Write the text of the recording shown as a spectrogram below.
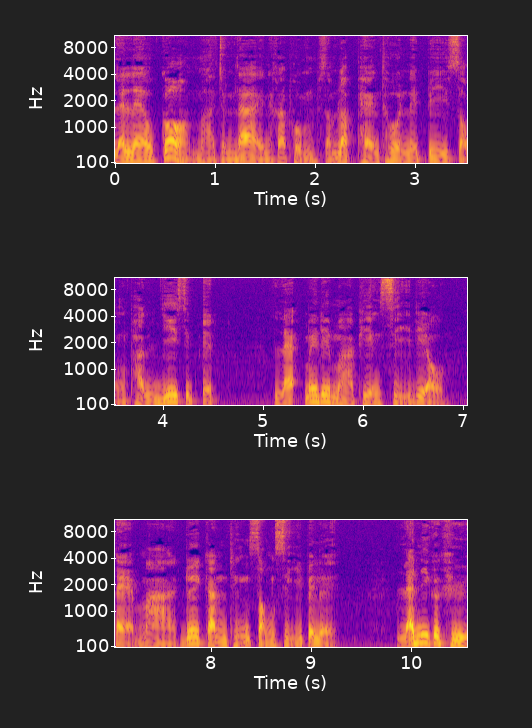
และแล้วก็มาจนได้นะครับผมสำหรับแพนโทนในปี 2021 และไม่ได้มาเพียงสีเดียว แต่มาด้วยกันถึง 2 สีไปเลย และนี่ก็คือ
